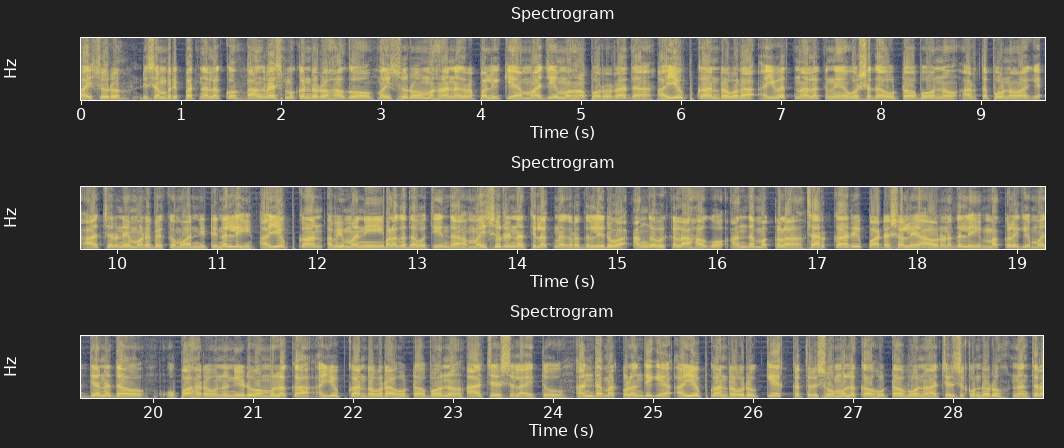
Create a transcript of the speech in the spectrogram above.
ಮೈಸೂರು, ಡಿಸೆಂಬರ್ ಇಪ್ಪತ್ನಾಲ್ಕು. ಕಾಂಗ್ರೆಸ್ ಮುಖಂಡರು ಹಾಗೂ ಮೈಸೂರು ಮಹಾನಗರ ಪಾಲಿಕೆಯ ಮಾಜಿ ಮಹಾಪೌರರಾದ ಅಯೂಬ್ ಖಾನ್ ರವರ ಐವತ್ನಾಲ್ಕನೇ ವರ್ಷದ ಹುಟ್ಟುಹಬ್ಬವನ್ನು ಅರ್ಥಪೂರ್ಣವಾಗಿ ಆಚರಣೆ ಮಾಡಬೇಕೆಂಬ ನಿಟ್ಟಿನಲ್ಲಿ ಅಯೂಬ್ ಖಾನ್ ಅಭಿಮಾನಿ ಬಳಗದ ವತಿಯಿಂದ ಮೈಸೂರಿನ ತಿಲಕ್ ನಗರದಲ್ಲಿರುವ ಅಂಗವಿಕಲ ಹಾಗೂ ಅಂಧ ಮಕ್ಕಳ ಸರ್ಕಾರಿ ಪಾಠಶಾಲೆಯ ಆವರಣದಲ್ಲಿ ಮಕ್ಕಳಿಗೆ ಮಧ್ಯಾಹ್ನದ ಉಪಹಾರವನ್ನು ನೀಡುವ ಮೂಲಕ ಅಯೂಬ್ ಖಾನ್ ರವರ ಹುಟ್ಟುಹಬ್ಬವನ್ನು ಆಚರಿಸಲಾಯಿತು. ಅಂಧ ಮಕ್ಕಳೊಂದಿಗೆ ಅಯೂಬ್ ಖಾನ್ ರವರು ಕೇಕ್ ಕತ್ತರಿಸುವ ಮೂಲಕ ಹುಟ್ಟುಹಬ್ಬವನ್ನು ಆಚರಿಸಿಕೊಂಡರು. ನಂತರ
